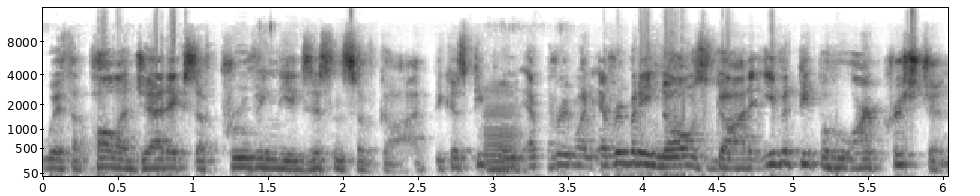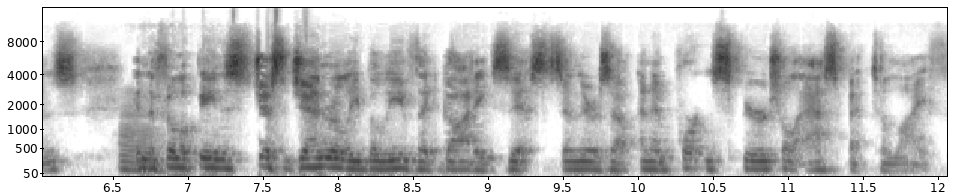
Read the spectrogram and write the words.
with apologetics of proving the existence of God because people, Mm. everyone, everybody knows God. Even people who aren't Christians in the Philippines just generally believe that God exists and there's a, an important spiritual aspect to life.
